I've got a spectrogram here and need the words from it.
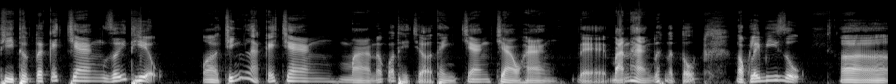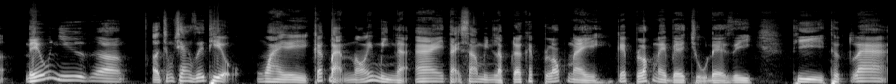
Thì thực ra cái trang giới thiệu uh, chính là cái trang mà nó có thể trở thành trang chào hàng để bán hàng rất là tốt. Ngọc lấy ví dụ uh, nếu như uh, ở trong trang giới thiệu ngoài các bạn nói mình là ai tại sao mình lập ra cái blog này cái blog này về chủ đề gì thì thực ra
